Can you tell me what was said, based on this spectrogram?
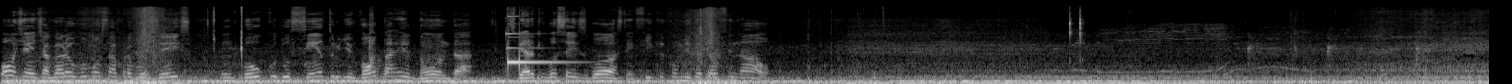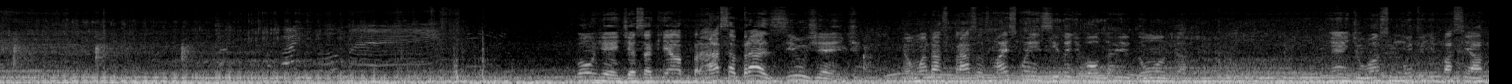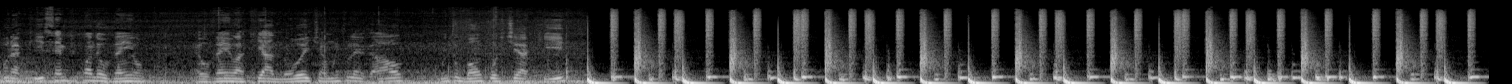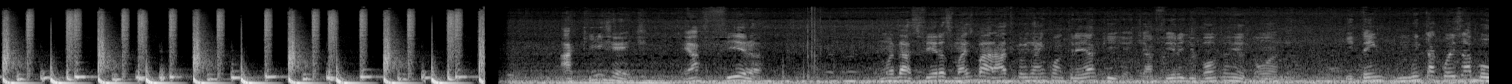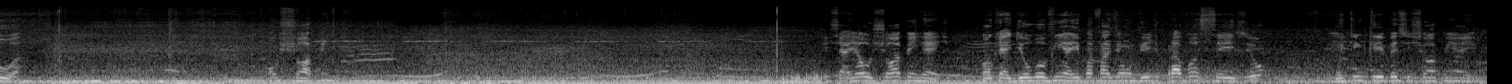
Bom, gente, agora eu vou mostrar para vocês um pouco do centro de Volta Redonda. Espero que vocês gostem. Fique comigo até o final. Bom, gente, essa aqui é a Praça Brasil, gente. É uma das praças mais conhecidas de Volta Redonda. Gosto muito de passear por aqui. Sempre quando eu venho, eu venho aqui à noite. É muito legal, muito bom curtir aqui. Aqui, gente, é a feira. Uma das feiras mais baratas que eu já encontrei aqui, gente. É a feira de Volta Redonda. E tem muita coisa boa. Olha o shopping. Esse aí é o shopping, gente. Qualquer dia eu vou vir aí para fazer um vídeo para vocês, viu? Muito incrível esse shopping aí.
